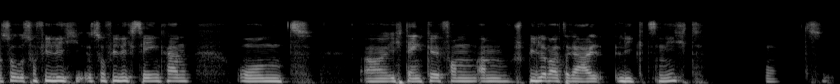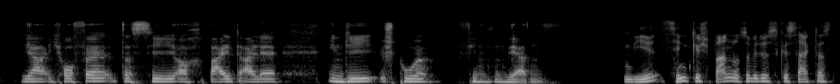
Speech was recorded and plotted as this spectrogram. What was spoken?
so, so, viel ich, so viel ich sehen kann. Und äh, ich denke, vom, am Spielermaterial liegt es nicht. Und ja, ich hoffe, dass sie auch bald alle in die Spur finden werden. Wir sind gespannt und so wie du es gesagt hast,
